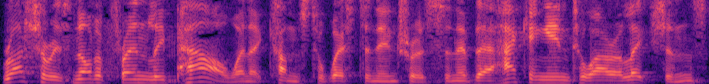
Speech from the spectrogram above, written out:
Russia is not a friendly power when it comes to Western interests, and if they're hacking into our elections,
